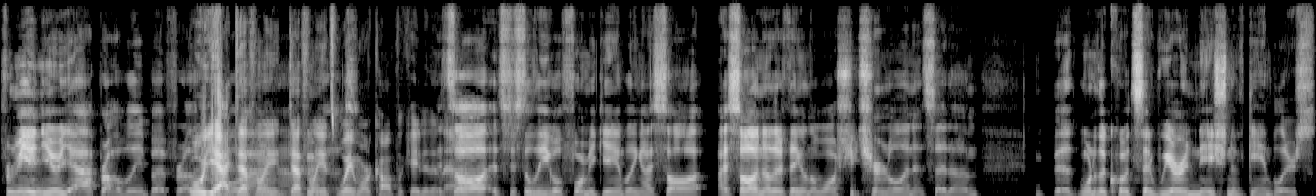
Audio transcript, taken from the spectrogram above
for me and you, yeah, probably. But for other Well, yeah, people, definitely, definitely, it's way more complicated than It's that. all it's just a legal form of gambling. I saw I saw another thing on the Wall Street Journal and it said um uh, one of the quotes said, "We are a nation of gamblers,"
